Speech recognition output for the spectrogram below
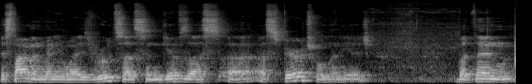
Islam in many ways roots us and gives us a, a spiritual lineage, but then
